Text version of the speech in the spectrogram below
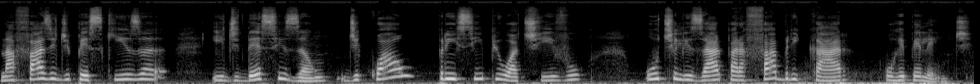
na fase de pesquisa e de decisão de qual princípio ativo utilizar para fabricar o repelente.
